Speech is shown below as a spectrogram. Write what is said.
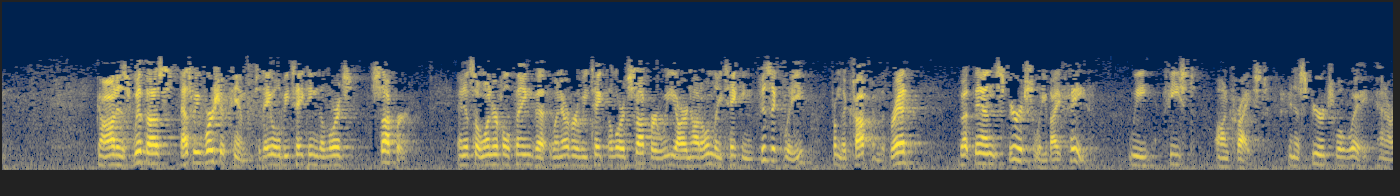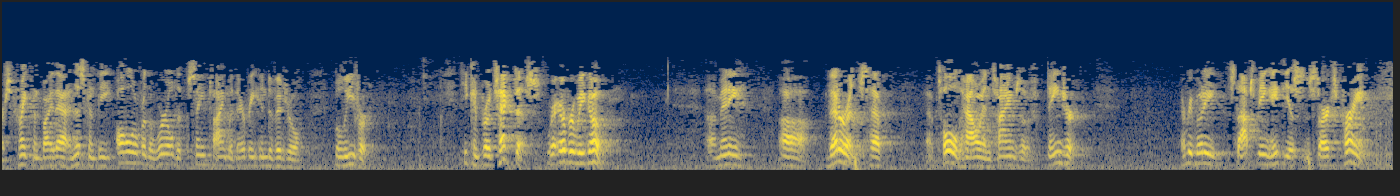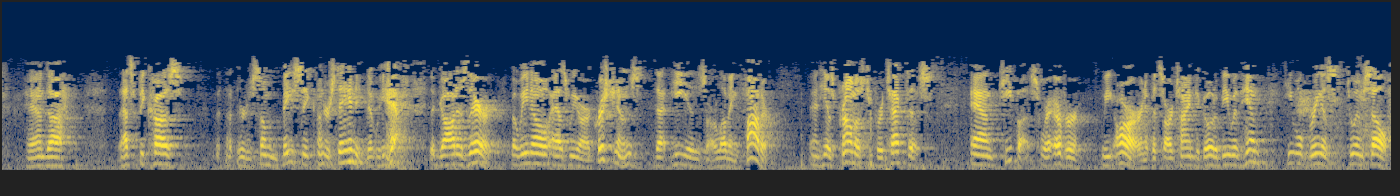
God is with us as we worship Him. Today we'll be taking the Lord's Supper. And it's a wonderful thing that whenever we take the Lord's Supper, we are not only taking physically from the cup and the bread, but then spiritually, by faith, we feast on Christ in a spiritual way and are strengthened by that. And this can be all over the world at the same time with every individual believer. He can protect us wherever we go. Uh, many uh, veterans have, have told how, in times of danger, everybody stops being atheists and starts praying. And uh, that's because there's some basic understanding that we have that God is there. But we know as we are Christians that He is our loving Father. And He has promised to protect us and keep us wherever we are. And if it's our time to go to be with Him, He will bring us to Himself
